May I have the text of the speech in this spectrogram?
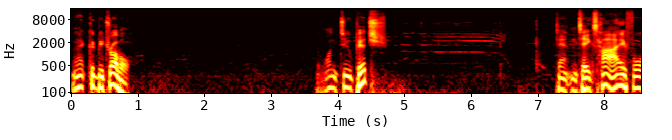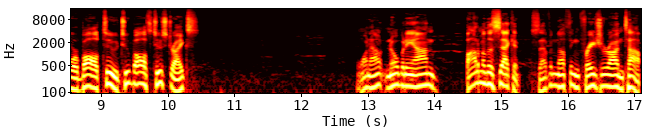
that could be trouble. One two pitch. Tanton takes high for ball two. Two balls, two strikes. One out, nobody on. Bottom of the second. 7 nothing. Fraser on top.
